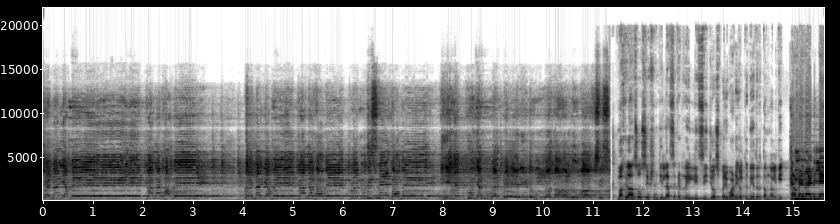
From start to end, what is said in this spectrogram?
പ്രണയമേ കലഹമേ പ്രണയമേ കലഹമേ. പ്രകൃതി സ്നേഹമേ നിനക്കു ഞങ്ങൾ പേരിടുന്നതാണ് മാർക്സിസം. മഹിളാ അസോസിയേഷൻ ജില്ലാ സെക്രട്ടറി ലിസി ജോസ് പരിപാടികൾക്ക് നേതൃത്വം നൽകി. തമിഴ്നാട്ടിലെ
